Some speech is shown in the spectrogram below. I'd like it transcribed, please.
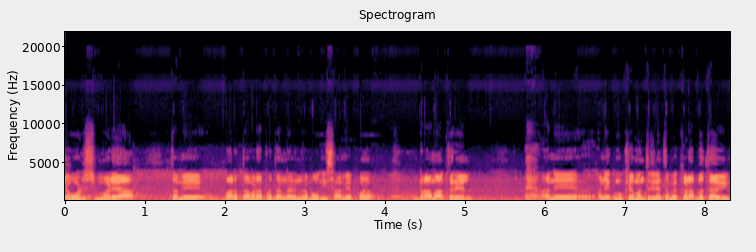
એવોર્ડ્સ મળ્યા. તમે ભારતના વડાપ્રધાન નરેન્દ્ર મોદી સામે પણ ડ્રામા કરેલ. અને અનેક મુખ્યમંત્રીને તમે કળા બતાવી.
